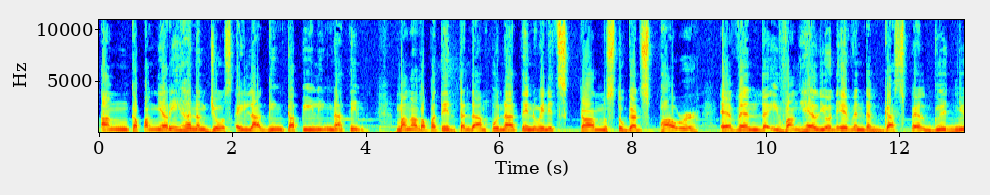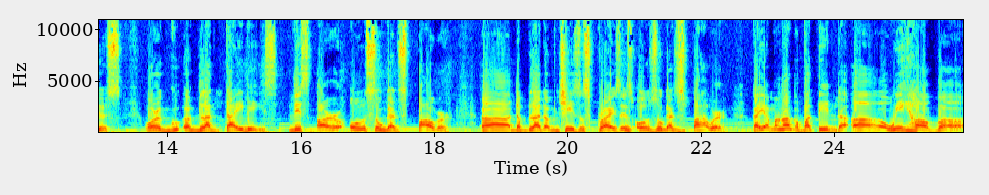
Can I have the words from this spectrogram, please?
Ang kapangyarihan ng Diyos ay laging kapiling natin. Mga kapatid, tandaan po natin when it comes to God's power, even the evangelion, even the gospel, good news, or uh, glad tidings. These are also God's power. Uh, the blood of Jesus Christ is also God's power. Kaya mga kapatid, uh, we have uh,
